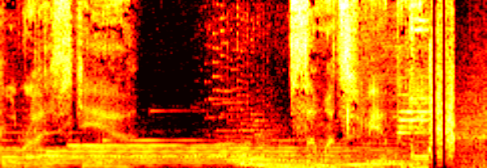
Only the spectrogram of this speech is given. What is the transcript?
Уральские самоцветы.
